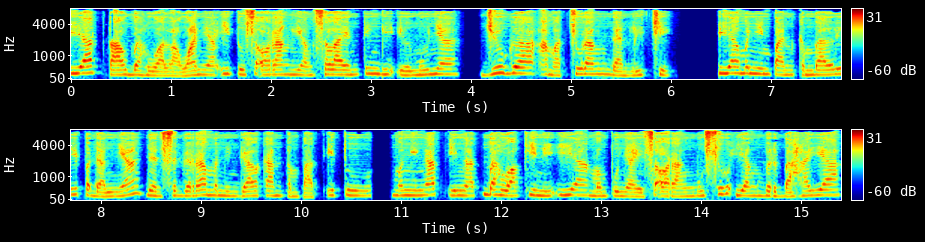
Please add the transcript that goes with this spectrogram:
Ia tahu bahwa lawannya itu seorang yang selain tinggi ilmunya, juga amat curang dan licik. Ia menyimpan kembali pedangnya dan segera meninggalkan tempat itu, mengingat-ingat bahwa kini ia mempunyai seorang musuh yang berbahaya,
